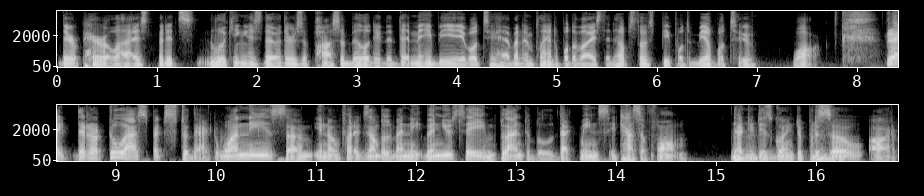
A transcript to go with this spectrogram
they're paralyzed but it's looking as though there's a possibility that that may be able to have an implantable device that helps those people to be able to walk right there are two aspects to that one is um, you know for example when when you say implantable that means it has a form that mm-hmm. it is going to mm-hmm. preserve mm-hmm. or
